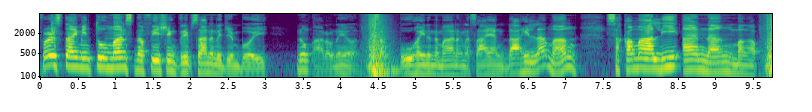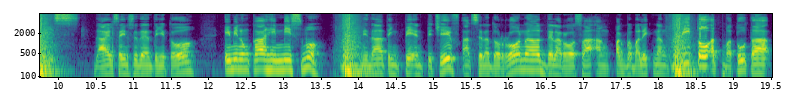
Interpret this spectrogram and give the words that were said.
First time in two months na fishing trip sana ni Jimboy nung araw na yon. Isang buhay na naman ang nasayang dahil lamang sa kamalian ng mga pulis. Dahil sa insidenteng ito, iminungkahi mismo ni dating PNP Chief at Senador Ronald De La Rosa ang pagbabalik ng pito at batuta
